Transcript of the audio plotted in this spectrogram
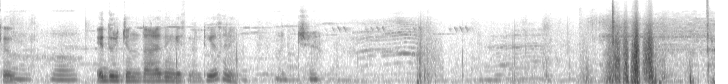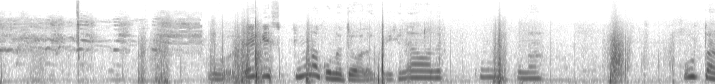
তো এই দুজন তো আর জিঙ্গাস না ঠিক আছে নি আচ্ছা ও দেখিস কোনা কোনা যাওয়া লাগবে এখানে আমাদের কোনা কোনা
